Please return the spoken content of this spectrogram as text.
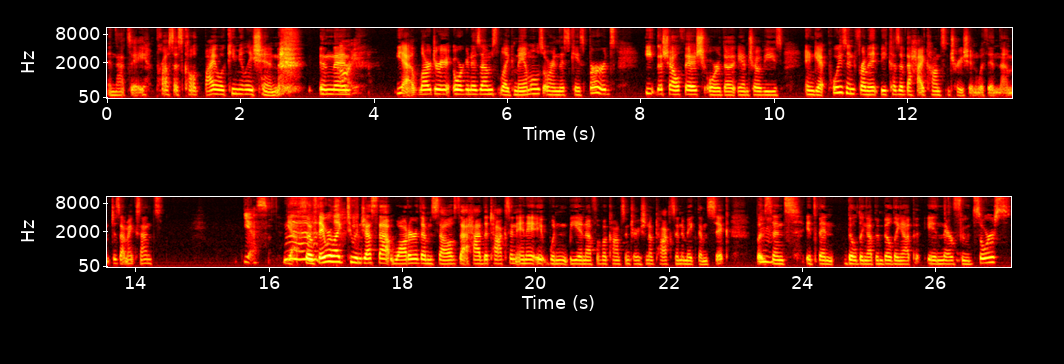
and that's a process called bioaccumulation. and then right. yeah, larger organisms like mammals, or in this case birds, eat the shellfish or the anchovies and get poisoned from it because of the high concentration within them. Does that make sense? Yes. Yeah. So if they were like to ingest that water themselves that had the toxin in it, it wouldn't be enough of a concentration of toxin to make them sick. But Mhm. since it's been building up and building up in their food source,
